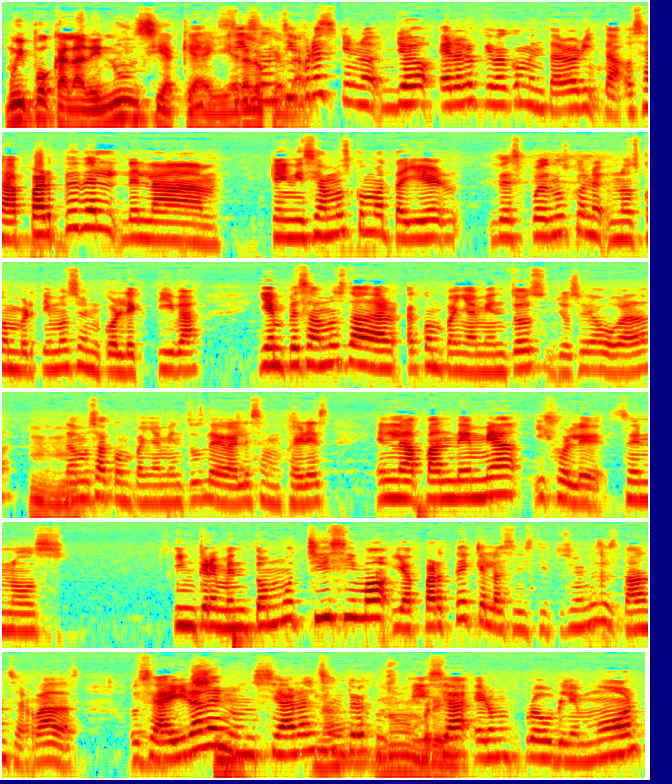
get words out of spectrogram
muy poca la denuncia que hay. sí, era lo son que cifras que no, yo, era lo que iba a comentar ahorita. O sea, aparte del- de, la que iniciamos como taller, después nos, nos convertimos en colectiva y empezamos a dar acompañamientos, yo soy abogada, Ujú. damos acompañamientos legales a mujeres. En la pandemia, híjole, se nos incrementó muchísimo y aparte que las instituciones estaban cerradas. O sea, ir a Sí. denunciar al No, centro de no, justicia hombre. era un problemón.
